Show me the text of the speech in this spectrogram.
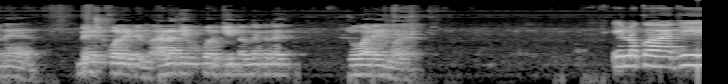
અને બેસ્ટ ક્વોલિટીનું આનાથી ઉપર ઘી તમને કદાચ જોવા નહીં મળે. એ લોકો આ ઘી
